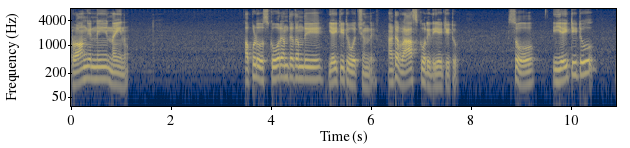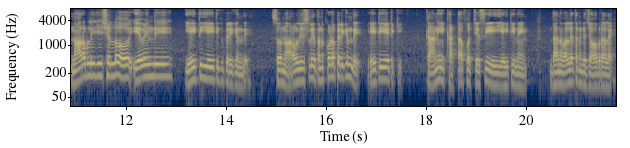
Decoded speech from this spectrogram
రాంగ్ ఎన్ని? నైన్. అప్పుడు స్కోర్ ఎంత అవుతుంది? ఎయిటీ టూ వచ్చింది. అంటే రా స్కోర్ ఇది ఎయిటీ టూ. సో ఈ ఎయిటీ టూ నార్మలైజేషన్లో ఏమైంది? ఎయిటీ ఎయిట్కి పెరిగింది. సో నార్మలైజేషన్లో ఇతనికి కూడా పెరిగింది ఎయిటీ ఎయిట్కి. కానీ కట్ ఆఫ్ వచ్చేసి ఎయిటీ నైన్. దానివల్ల ఇతనికి జాబ్ రాలే.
